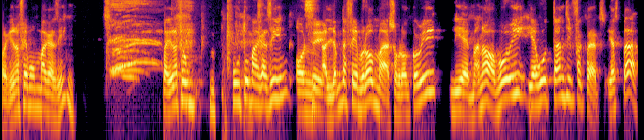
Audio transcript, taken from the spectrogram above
per què no fem un magazín? Per què no fem un puto magazín on, Sí. en lloc de fer broma sobre el Covid, diem, no, avui hi ha hagut tants infectats, ja està.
